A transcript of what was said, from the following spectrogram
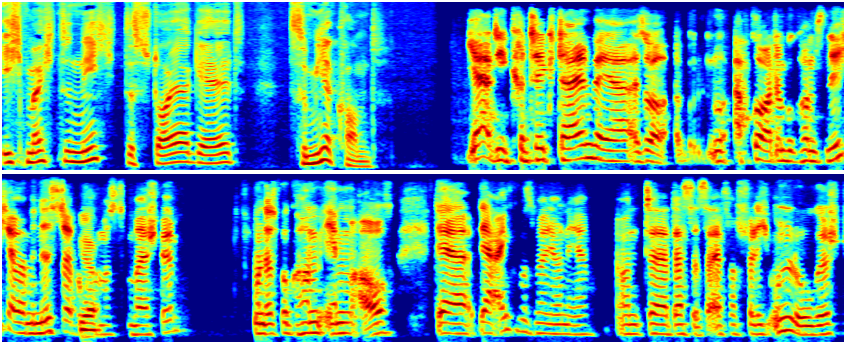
ich möchte nicht, dass Steuergeld zu mir kommt. Ja, die Kritik teilen wir ja. Also nur Abgeordnete bekommen es nicht, aber Minister bekommen ja. es zum Beispiel. Und das bekommt eben auch der, der Einkommensmillionär. Und äh, das ist einfach völlig unlogisch,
